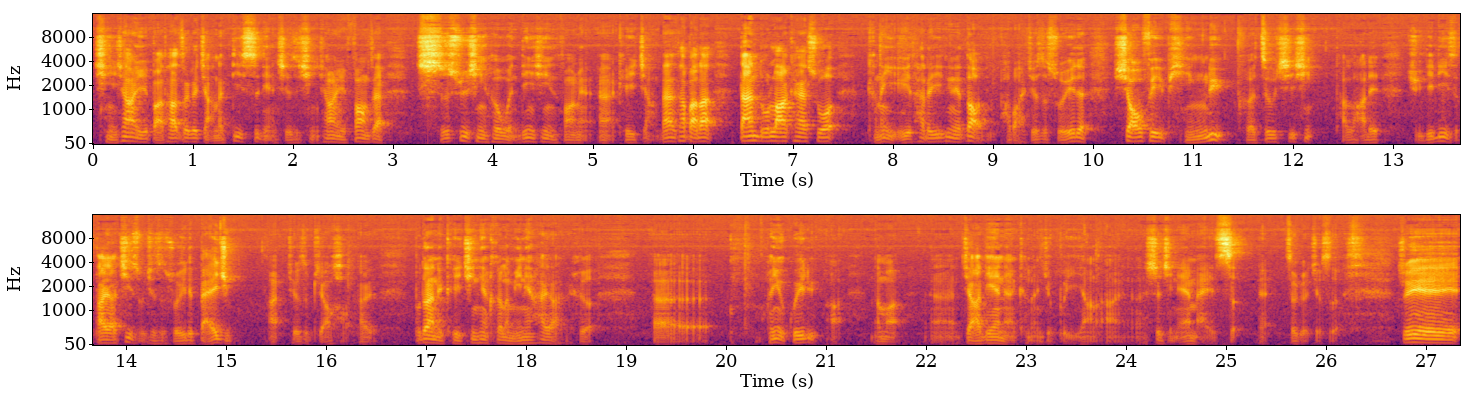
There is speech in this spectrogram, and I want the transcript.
倾向于把它这个讲的第四点，其实倾向于放在持续性和稳定性方面，啊，可以讲。但是他把它单独拉开说，可能也有它的一定的道理，好吧？就是所谓的消费频率和周期性，他拿的举的例子，大家记住，就是所谓的白酒啊，就是比较好，它不断的可以今天喝了，明天还要喝，呃，很有规律啊。那么，嗯，家电呢，可能就不一样了啊，十几年买一次，哎，这个就是，所以，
